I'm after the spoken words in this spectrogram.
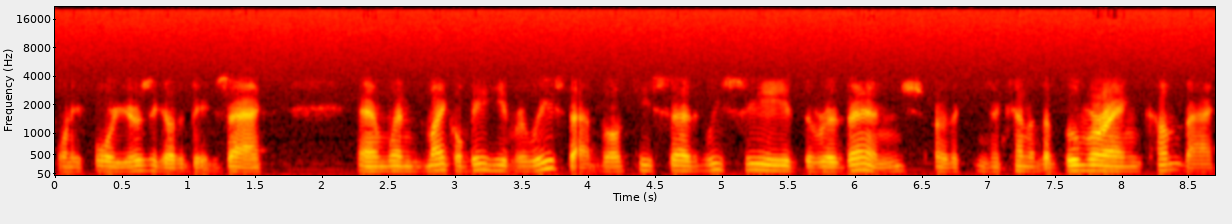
24 years ago to be exact. And when Michael Behe released that book, he said, "We see the revenge, or the, the kind of the boomerang comeback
